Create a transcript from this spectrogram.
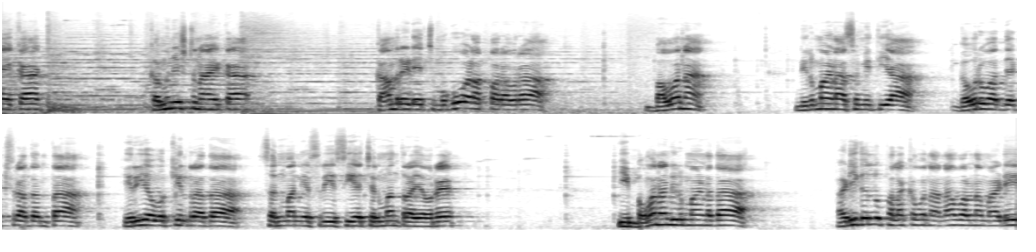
ನಾಯಕ, ಕಮ್ಯುನಿಸ್ಟ್ ನಾಯಕ ಕಾಮ್ರೇಡ್ ಎಚ್. ಮುಗುವಳಪ್ಪರವರ ಭವನ ನಿರ್ಮಾಣ ಸಮಿತಿಯ ಗೌರವಾಧ್ಯಕ್ಷರಾದಂಥ ಹಿರಿಯ ವಕೀಲರಾದ ಸನ್ಮಾನ್ಯ ಶ್ರೀ ಸಿ. ಎಚ್. ಹನುಮಂತರಾಯ್ ಅವರೇ, ಈ ಭವನ ನಿರ್ಮಾಣದ ಅಡಿಗಲ್ಲು ಫಲಕವನ್ನು ಅನಾವರಣ ಮಾಡಿ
